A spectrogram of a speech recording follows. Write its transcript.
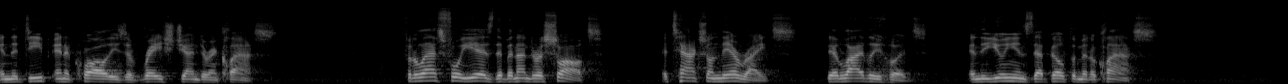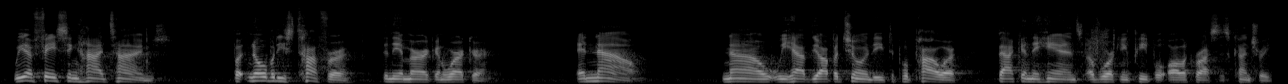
and the deep inequalities of race, gender, and class. For the last four years, they've been under assault attacks on their rights, their livelihoods, and the unions that built the middle class. We are facing hard times, but nobody's tougher than the American worker. And now, now we have the opportunity to put power back in the hands of working people all across this country.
